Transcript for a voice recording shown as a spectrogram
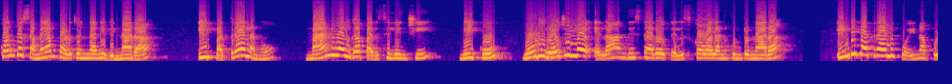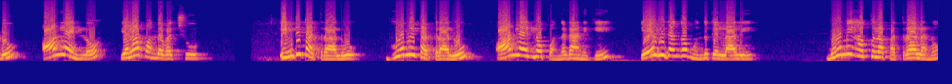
కొంత సమయం పడుతుందని విన్నారా? ఈ పత్రాలను మాన్యువల్గా పరిశీలించి మీకు మూడు రోజుల్లో ఎలా అందిస్తారో తెలుసుకోవాలనుకుంటున్నారా? ఇంటి పత్రాలు పోయినప్పుడు ఆన్లైన్లో ఎలా పొందవచ్చు? ఇంటి పత్రాలు భూమి పత్రాలు ఆన్లైన్లో పొందడానికి ఏ విధంగా ముందుకెళ్ళాలి? భూమి హక్కుల పత్రాలను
